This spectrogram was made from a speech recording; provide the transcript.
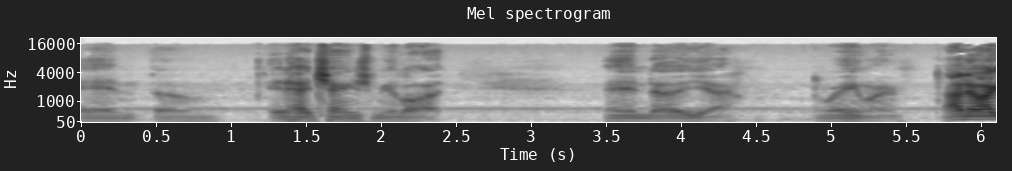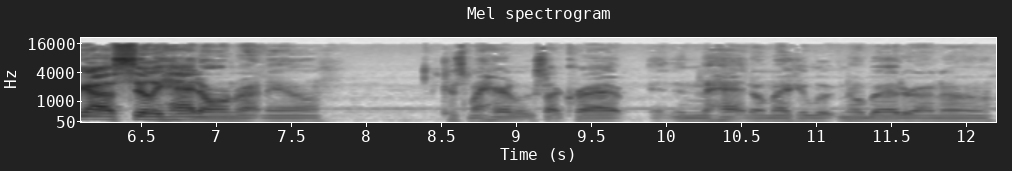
and um, it had changed me a lot. And uh, yeah, well, anyway, I know I got a silly hat on right now because my hair looks like crap, and the hat don't make it look no better. I know.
